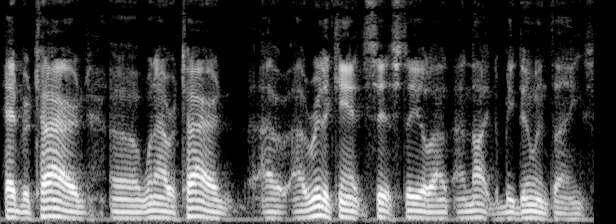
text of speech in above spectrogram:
had retired. Uh, when I retired, I, I, really can't sit still. I, I, like to be doing things.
